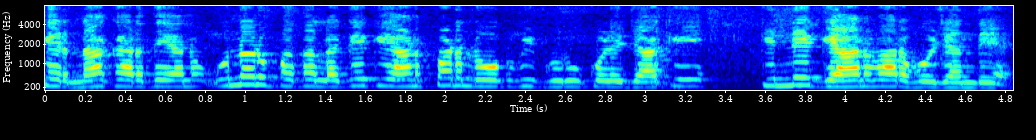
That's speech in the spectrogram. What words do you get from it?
ਘਿਰਨਾ ਕਰਦੇ ਹਨ, ਉਹਨਾਂ ਨੂੰ ਪਤਾ ਲੱਗੇ ਕਿ ਅਨਪੜ੍ਹ ਲੋਕ ਵੀ ਗੁਰੂ ਕੋਲੇ ਜਾ ਕੇ ਕਿੰਨੇ ਗਿਆਨਵਾਰ ਹੋ ਜਾਂਦੇ ਆ।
